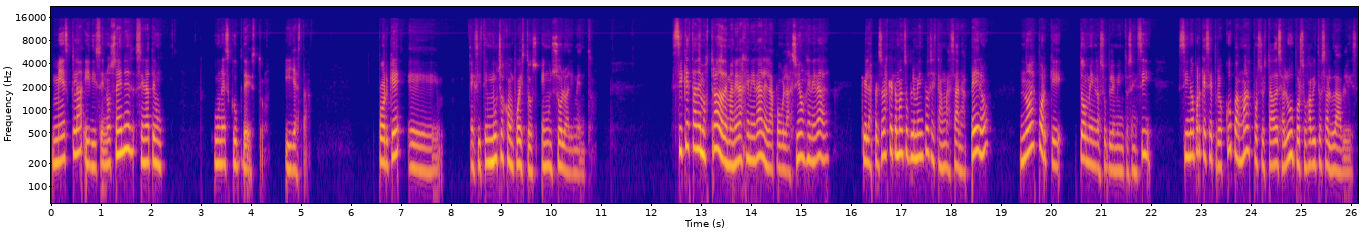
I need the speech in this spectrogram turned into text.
mezcla y dice, no cenes, cenate un, un scoop de esto. Y ya está. Porque eh, existen muchos compuestos en un solo alimento. Sí que está demostrado de manera general en la población general que las personas que toman suplementos están más sanas, pero no es porque tomen los suplementos en sí, sino porque se preocupan más por su estado de salud, por sus hábitos saludables.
